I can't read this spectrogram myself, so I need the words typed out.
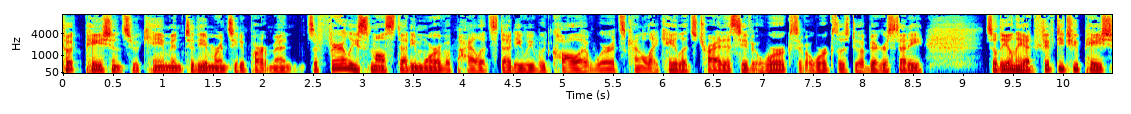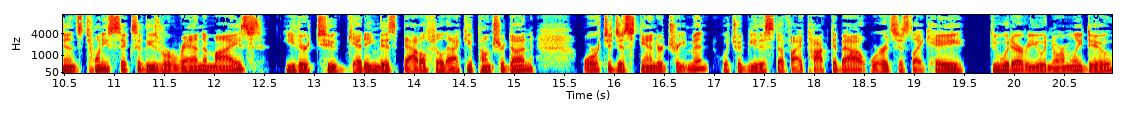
took patients who came into the emergency department. It's a fairly small study, more of a pilot study, we would call it, where it's kind of like, hey, let's try this, see if it works. If it works, let's do a bigger study. So they only had 52 patients. 26 of these were randomized either to getting this battlefield acupuncture done or to just standard treatment, which would be the stuff I talked about, where it's just like, hey, do whatever you would normally do.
